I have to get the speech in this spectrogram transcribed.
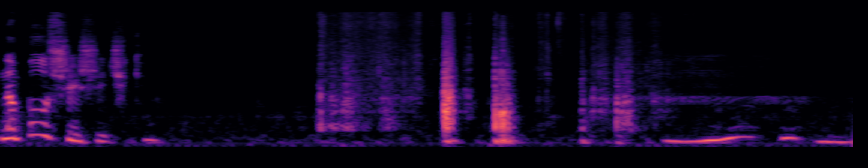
на полшишечки. Мгм.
